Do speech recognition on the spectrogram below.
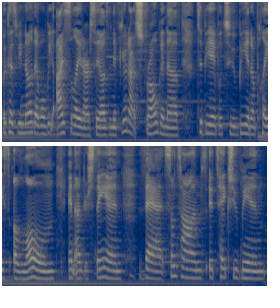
Because we know that when we isolate ourselves, and if you're not strong enough to be able to be in a place alone and understand that sometimes it takes you being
